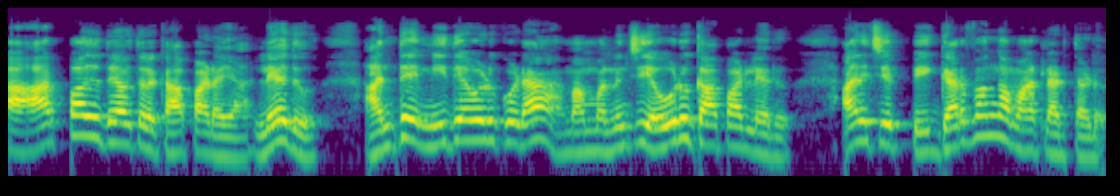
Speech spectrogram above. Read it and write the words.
ఆ ఆర్పాదు దేవతలు కాపాడాయా? లేదు అంతే మీ దేవుడు కూడా మమ్మల్ని నుంచి ఎవడూ కాపాడలేరు అని చెప్పి గర్వంగా మాట్లాడతాడు.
